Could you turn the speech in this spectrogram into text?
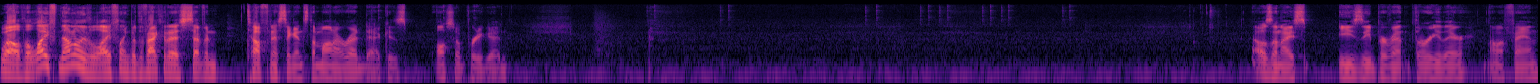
Well, the life not only the life link, but the fact that it has seven toughness against the mono red deck is also pretty good. That was a nice, easy prevent three there. I'm a fan.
